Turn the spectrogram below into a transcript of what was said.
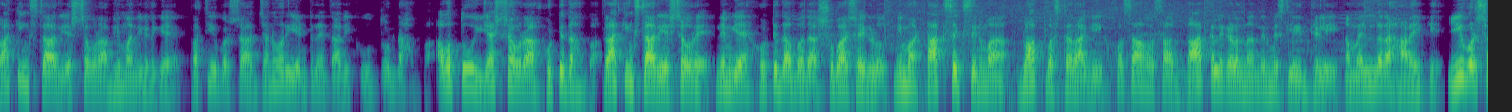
ರಾಕಿಂಗ್ ಸ್ಟಾರ್ ಯಶ್ ಅವರ ಅಭಿಮಾನಿಗಳಿಗೆ ಪ್ರತಿ ವರ್ಷ ಜನವರಿ ಎಂಟನೇ ತಾರೀಕು ದೊಡ್ಡ ಹಬ್ಬ. ಅವತ್ತು ಯಶ್ ಅವರ ಹುಟ್ಟಿದ ಹಬ್ಬ. ರಾಕಿಂಗ್ ಸ್ಟಾರ್ ಯಶ್ ಅವರೇ, ನಿಮಗೆ ಹುಟ್ಟಿದ ಹಬ್ಬದ ಶುಭಾಶಯಗಳು. ನಿಮ್ಮ ಟಾಕ್ಸಿಕ್ ಸಿನಿಮಾ ಬ್ಲಾಕ್ ಬಸ್ಟರ್ ಆಗಿ ಹೊಸ ಹೊಸ ದಾಖಲೆಗಳನ್ನ ನಿರ್ಮಿಸಲಿ ಅಂತ ಹೇಳಿ ನಮ್ಮೆಲ್ಲರ ಹಾರೈಕೆ. ಈ ವರ್ಷ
